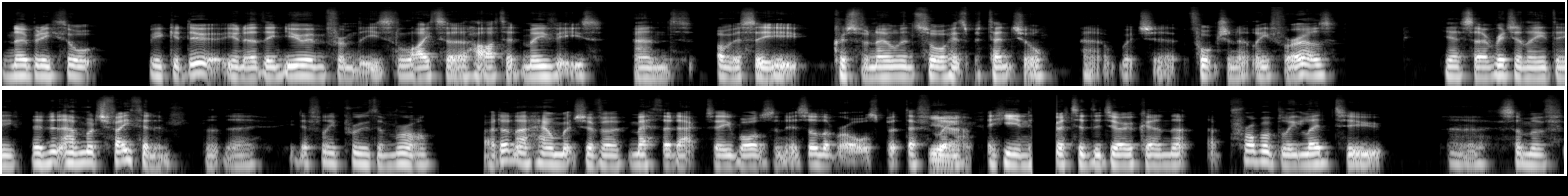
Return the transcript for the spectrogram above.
nobody thought he could do it. You know, they knew him from these lighter-hearted movies, and obviously Christopher Nolan saw his potential, uh, which uh, fortunately for us. Yeah, so originally they, they didn't have much faith in him, but uh, he definitely proved them wrong. I don't know how much of a method actor he was in his other roles, but definitely he inhabited the Joker, and that, that probably led to uh, some of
